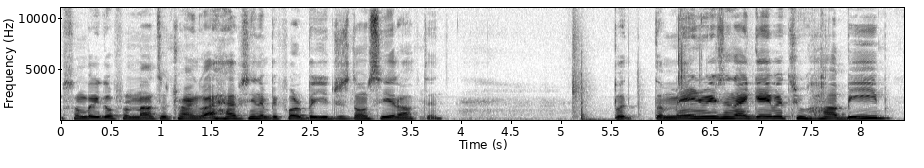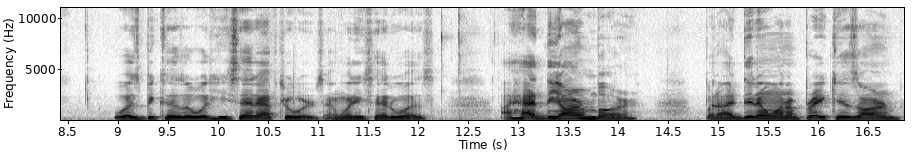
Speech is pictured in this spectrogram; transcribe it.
somebody go from mounted triangle. I have seen it before, but you just don't see it often. But the main reason I gave it to Khabib was because of what he said afterwards. And what he said was, I had the armbar, but I didn't want to break his arm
